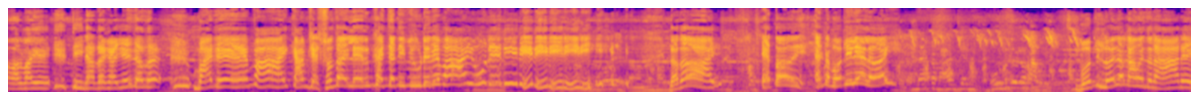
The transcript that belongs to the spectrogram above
আমার ভাই তিন হাতে খাইয়ে যাবে বাইরে ভাই কাম শেষ হতাইলে এরকম খাইজা নিবি উড়ে রে ভাই উড়ে রি রি রি রি রি রি দাদা ভাই এত একটা বদলি লিয়ে লই বদলি লইলো কাম হইতো না আরে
